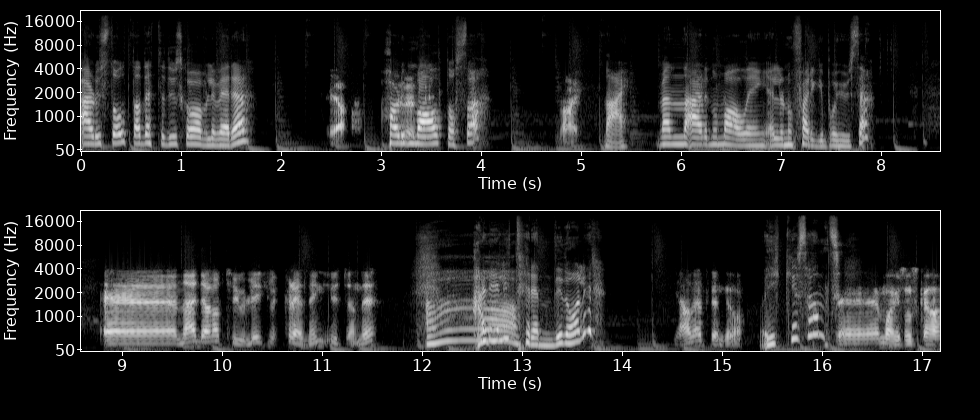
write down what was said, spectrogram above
Er du stolt av dette du skal overlevere? Ja. Har du malt også? Nei. Nei. Men er det noe maling eller noe farge på huset? Eh, nei, det er naturlig kledning utvendig. Er det litt trendy nå, eller? Ja, det er trendy nå. Ikke sant? Det er mange som skal ha.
